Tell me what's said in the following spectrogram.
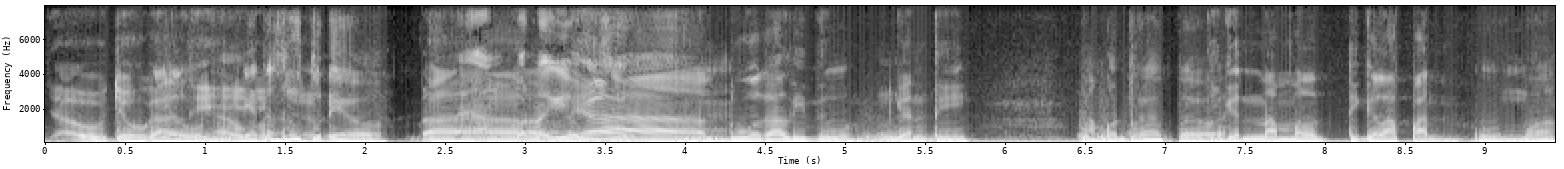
Jauh, jauh Jauh. kali. Di atas lutut deh. oh. Naik angkot lagi. Ya, Hmm. dua kali tuh ganti. Angkot berapa? Tiga enam tiga delapan. Uma.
